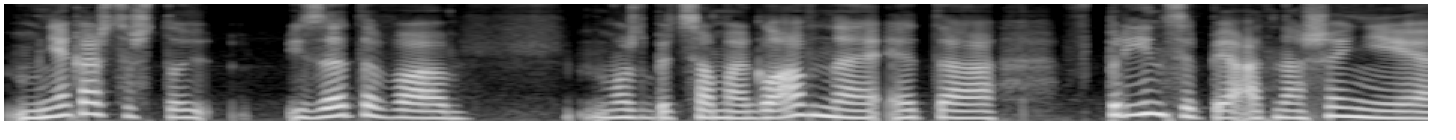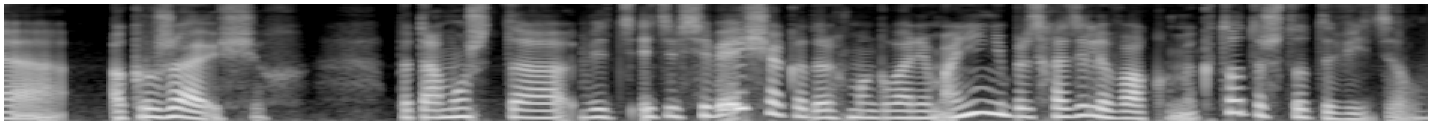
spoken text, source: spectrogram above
мне кажется, что из этого, может быть, самое главное, это в принципе отношение окружающих Потому что ведь эти все вещи, о которых мы говорим, они не происходили в вакууме. Кто-то что-то видел.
